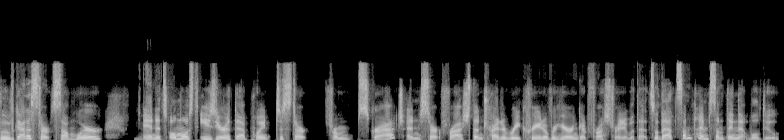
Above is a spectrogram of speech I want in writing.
we've got to start somewhere. Yeah. And it's almost easier at that point to start from scratch and start fresh than try to recreate over here and get frustrated with it. So that's sometimes something that we'll do.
